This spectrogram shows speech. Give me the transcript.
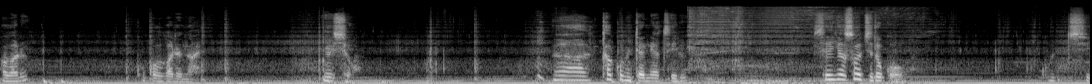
上がる？ここ上がれない。よいしょ。うわタコみたいなやついる。制御装置どこ？こっち。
